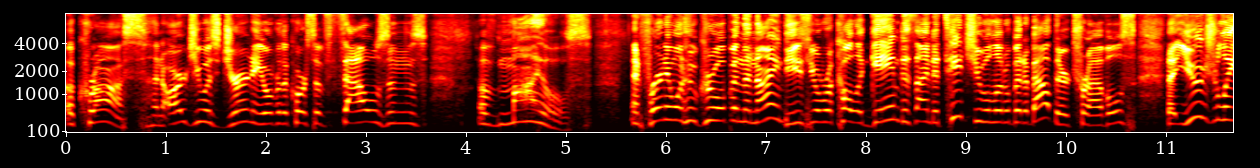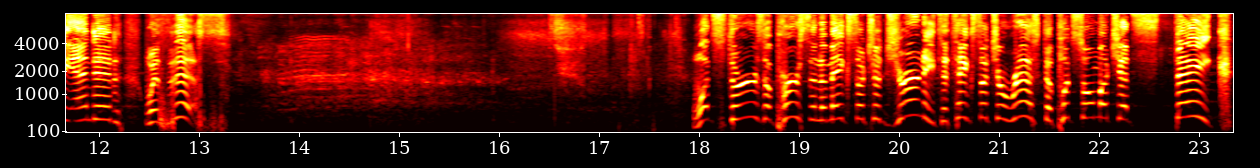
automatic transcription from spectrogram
across an arduous journey over the course of thousands of miles. And for anyone who grew up in the 90s, you'll recall a game designed to teach you a little bit about their travels that usually ended with this. What stirs a person to make such a journey, to take such a risk, to put so much at stake,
